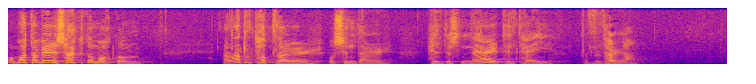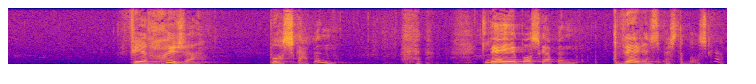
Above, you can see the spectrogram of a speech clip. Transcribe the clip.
Og måtte være sagt om okken at alle tottlere og syndere heldes nær til teg, til tarra, for at høyre båskapen, glede båskapen, verdens beste båskap.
